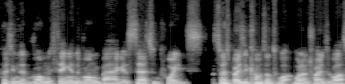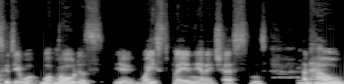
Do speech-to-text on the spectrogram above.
putting the wrong thing in the wrong bag at certain points. So I suppose it comes on to what, what I'm trying to ask is you, what, what role does you know, waste play in the NHS and, and how,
